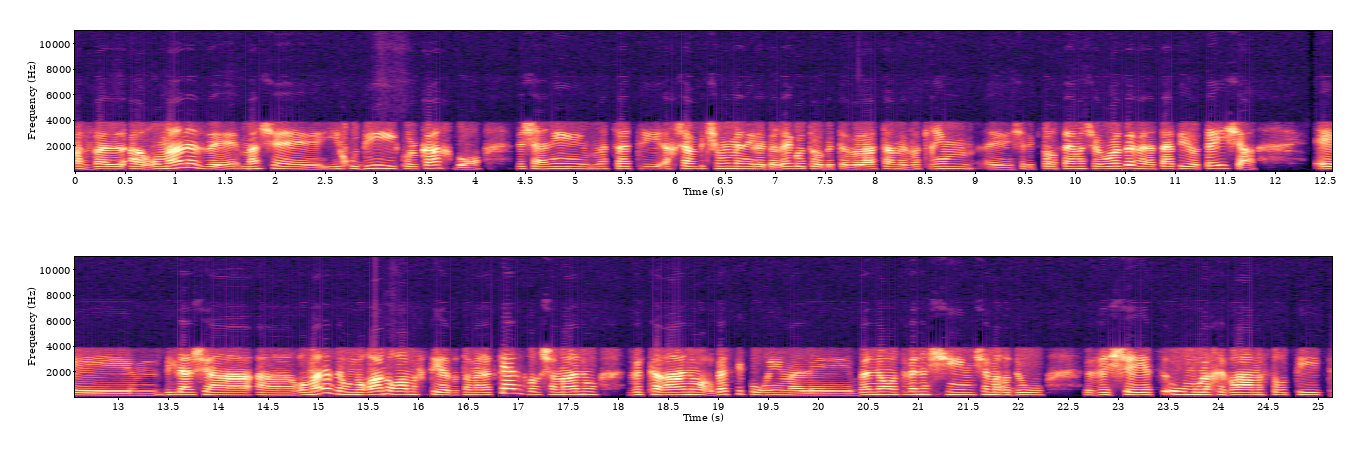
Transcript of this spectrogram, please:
אבל הרומן הזה, מה שייחודי כל כך בו, ושאני מצאתי, עכשיו ביקשו ממני לדרג אותו בטבלת המבקרים אה, שהתפרסם השבוע הזה, ונתתי לו תשע, אה, בגלל שהרומן הזה הוא נורא נורא מפתיע. זאת אומרת, כן, כבר שמענו וקראנו הרבה סיפורים על אה, בנות ונשים שמרדו ושיצאו מול החברה המסורתית,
